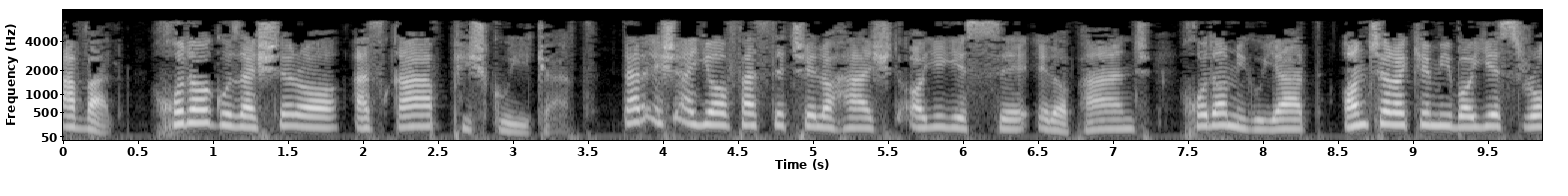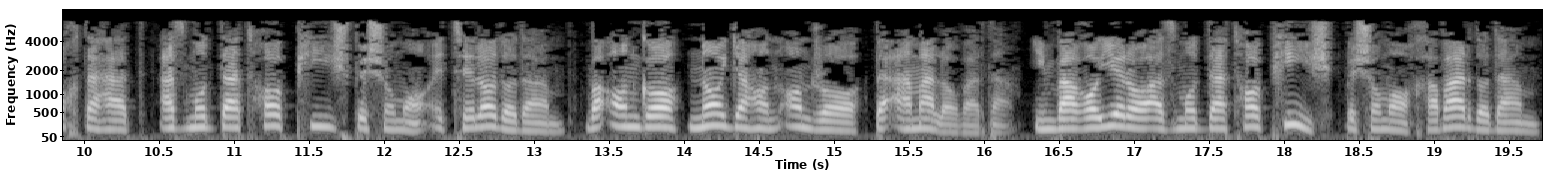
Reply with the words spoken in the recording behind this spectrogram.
اول خدا گذشته را از قبل پیشگویی کرد. در اشعیا فصل 48 آیه 3 الی 5 خدا می‌گوید آنچه را که میبایست رخ دهد از مدتها پیش به شما اطلاع دادم و آنگاه ناگهان آن را به عمل آوردم. این وقایع را از مدتها پیش به شما خبر دادم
